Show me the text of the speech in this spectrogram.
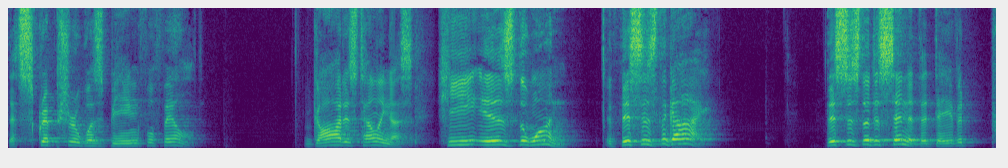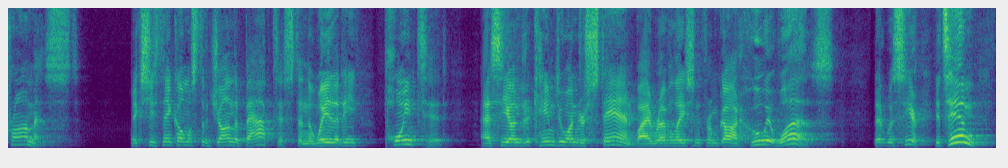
that scripture was being fulfilled. God is telling us He is the one. This is the guy. This is the descendant that David promised. Makes you think almost of John the Baptist and the way that he pointed as he under, came to understand by revelation from God who it was that was here. It's him.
